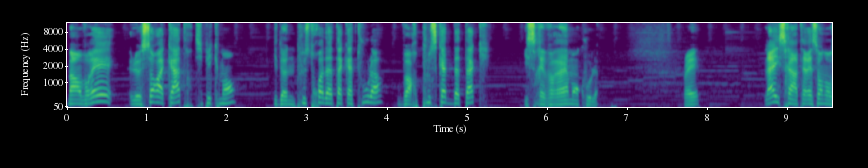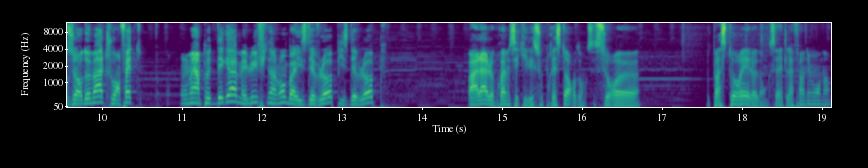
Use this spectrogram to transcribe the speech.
Bah en vrai, le sort à 4, typiquement, qui donne plus 3 d'attaque à tout, là, voire plus 4 d'attaque, il serait vraiment cool. Ouais. Là, il serait intéressant dans ce genre de match où en fait, on met un peu de dégâts, mais lui, finalement, bah, il se développe, il se développe. Bah là, le problème, c'est qu'il est sous Prestore, donc c'est sur, euh, sous Pastoré, là, donc ça va être la fin du monde. hein.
